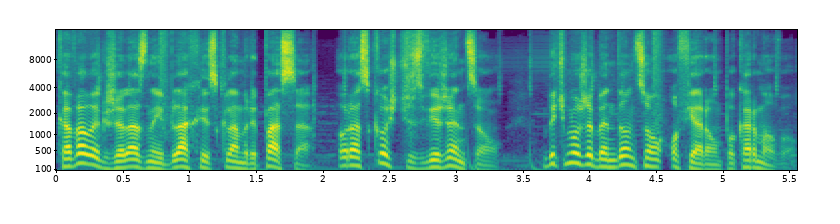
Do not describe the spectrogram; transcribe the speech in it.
kawałek żelaznej blachy z klamry pasa oraz kość zwierzęcą, być może będącą ofiarą pokarmową.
